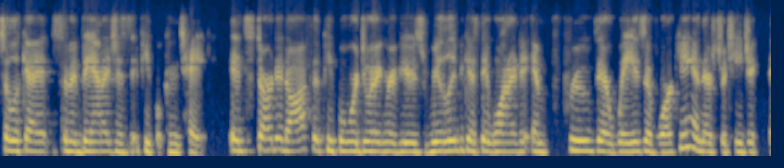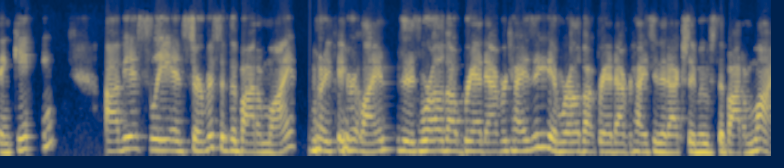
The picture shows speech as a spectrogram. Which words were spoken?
to look at some advantages that people can take. It started off that people were doing reviews really because they wanted to improve their ways of working and their strategic thinking obviously in service of the bottom line. One of my favorite lines is we're all about brand advertising and we're all about brand advertising that actually moves the bottom line.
